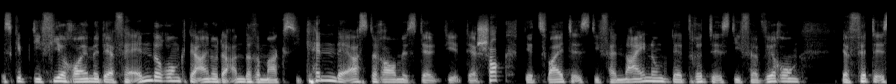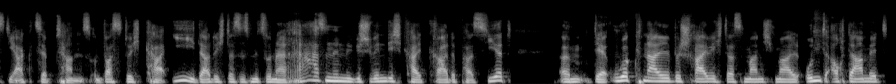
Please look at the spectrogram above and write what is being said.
Es gibt die vier Räume der Veränderung. Der ein oder andere mag sie kennen. Der erste Raum ist der, der Schock, der zweite ist die Verneinung, der dritte ist die Verwirrung, der vierte ist die Akzeptanz. Und was durch KI, dadurch, dass es mit so einer rasenden Geschwindigkeit gerade passiert, ähm, der Urknall beschreibe ich das manchmal und auch damit,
